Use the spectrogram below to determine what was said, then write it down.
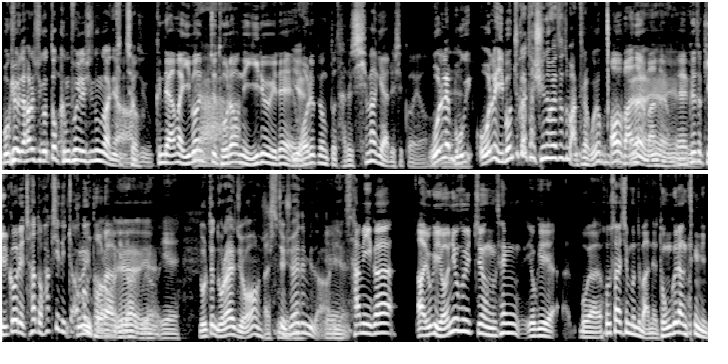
목요일 하루 쉬고 또 금토일 쉬는 거 아니야? 그렇죠. 지금. 근데 아마 이번 야. 주 돌아오는 일요일에 예. 월요병 또 다들 심하게 앓으실 거예요. 원래 네. 목 원래 이번 주까지 다 쉬는 회사도 많더라고요. 보니까. 어 많아요, 예, 많아요. 예, 예, 예. 그래서 길거리 차도 확실히 조금 그러니까, 덜하기도 예, 하고요. 예, 놀 땐 놀아야죠. 진짜 맞습니다. 쉬어야 됩니다. 예, 예. 3위가 아, 여기 연휴 후유증 생, 여기, 뭐야, 호소하신 분들 많네요. 동그랑땡님.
